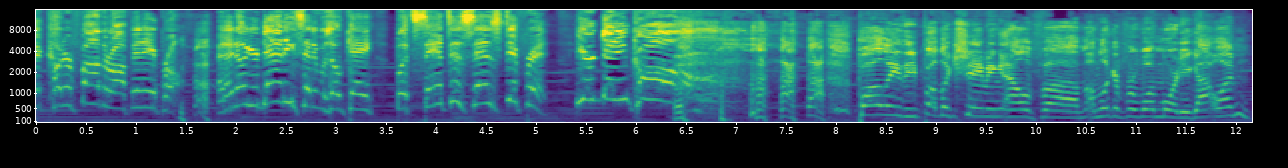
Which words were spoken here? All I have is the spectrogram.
that cut her father off in April. and I know your daddy said it was okay, but Santa says different. You're getting called. Polly, the public shaming elf. Um, I'm looking for one more. Do you got one?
